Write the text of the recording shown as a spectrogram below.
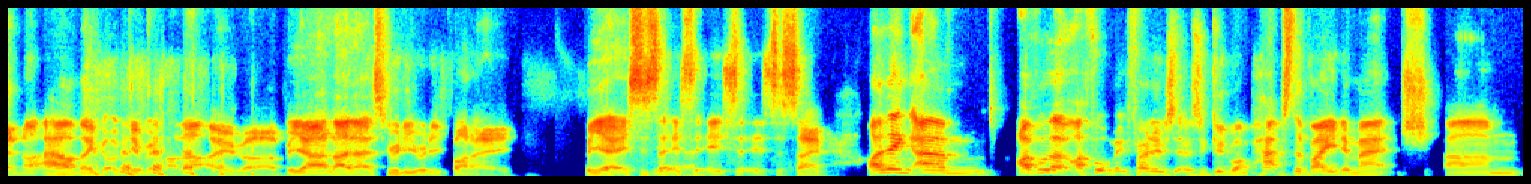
And like, how have they got to give it like that over? But yeah, no, that's really really funny. But yeah, it's the, sa- it's, Yeah. it's it's the same. I think um I thought I thought Mick Foley was, was a good one. Perhaps the Vader match, um,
